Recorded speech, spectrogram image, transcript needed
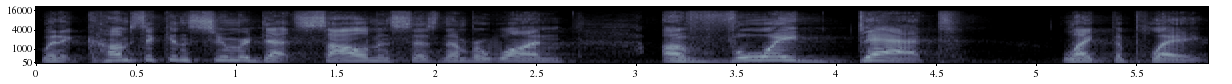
when it comes to consumer debt, Solomon says number one, avoid debt like the plague.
